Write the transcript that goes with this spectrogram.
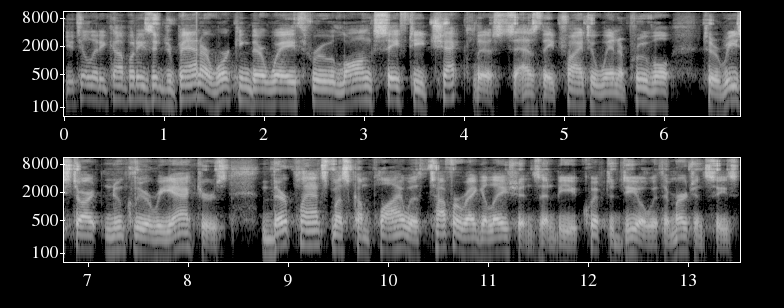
Utility companies in Japan are working their way through long safety checklists as they try to win approval to restart nuclear reactors. Their plants must comply with tougher regulations and be equipped to deal with emergencies.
